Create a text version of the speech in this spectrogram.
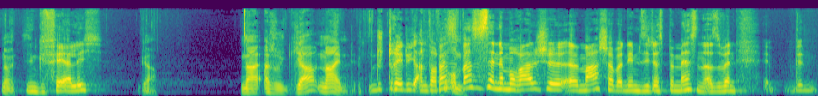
Nein. Sie sind gefährlich. Nein, also ja, nein. Ich drehe die Antwort Was, um. was ist denn der moralische äh, Maßstab, an dem Sie das bemessen? Also wenn, wenn,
